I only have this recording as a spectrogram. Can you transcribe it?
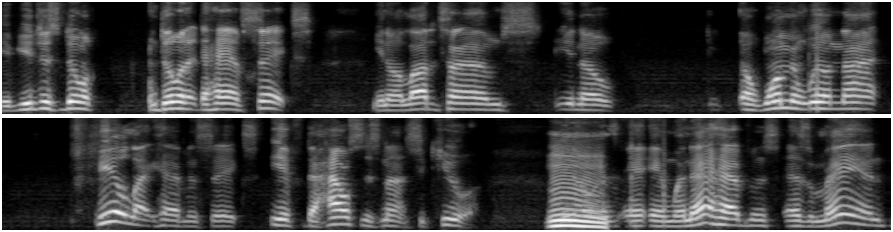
if you're just doing doing it to have sex, you know, a lot of times, you know, a woman will not feel like having sex if the house is not secure. You know, Mm. and, and when that happens, as a man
